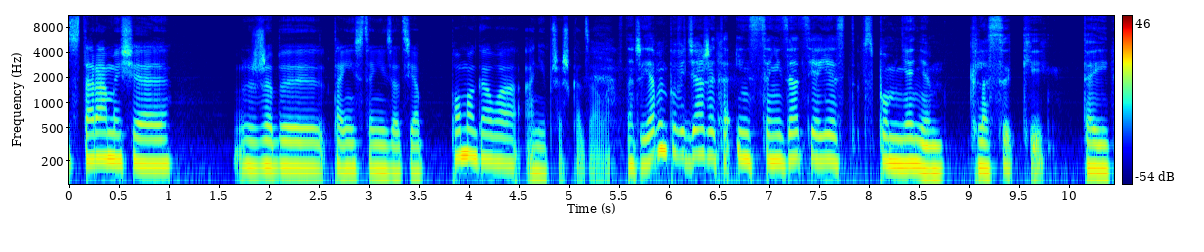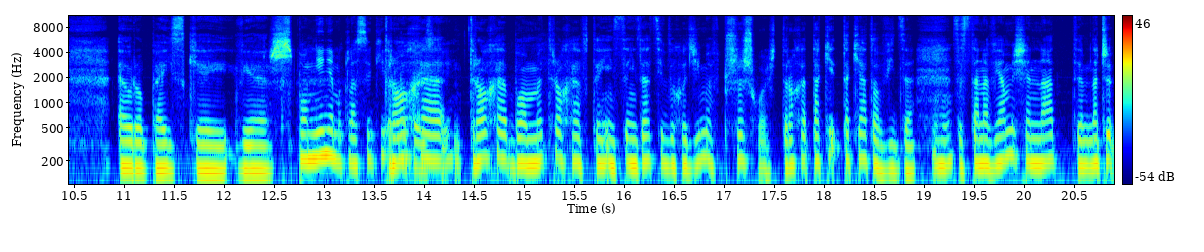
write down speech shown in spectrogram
Staramy się, żeby ta inscenizacja pomagała, a nie przeszkadzała. Znaczy, ja bym powiedziała, że ta inscenizacja jest wspomnieniem klasyki, tej europejskiej, wiesz. Wspomnieniem klasyki Trochę, europejskiej. trochę, bo my trochę w tej inscenizacji wychodzimy w przyszłość. Trochę, tak, tak ja to widzę. Mhm. Zastanawiamy się nad tym, znaczy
